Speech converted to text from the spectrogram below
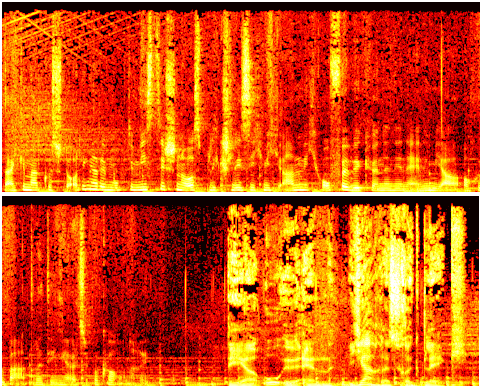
Danke, Markus Staudinger. Dem optimistischen Ausblick schließe ich mich an. Ich hoffe, wir können in einem Jahr auch über andere Dinge als über Corona reden. Der OÖN Jahresrückblick.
